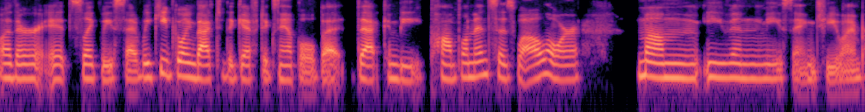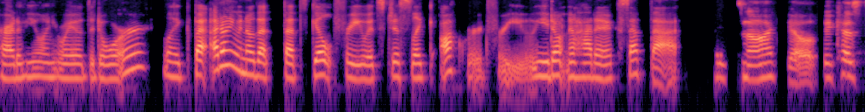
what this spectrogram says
whether it's like we said, we keep going back to the gift example, but that can be compliments as well, or mom even me saying to you i'm proud of you on your way out the door like but i don't even know that that's guilt for you it's just like awkward for you you don't know how to accept that it's not guilt because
